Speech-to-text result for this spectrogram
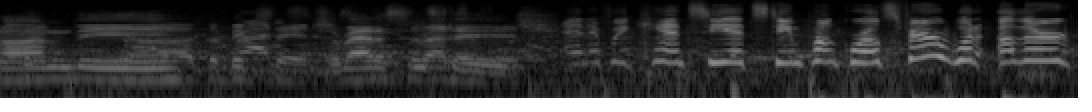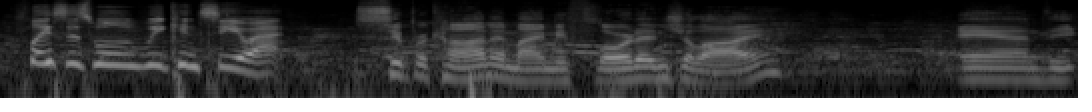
On the Uh, the big stage. the Radisson The Radisson stage. And if we can't see you at Steampunk World's Fair, what other places will we can see you at? SuperCon in Miami, Florida in July. And the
